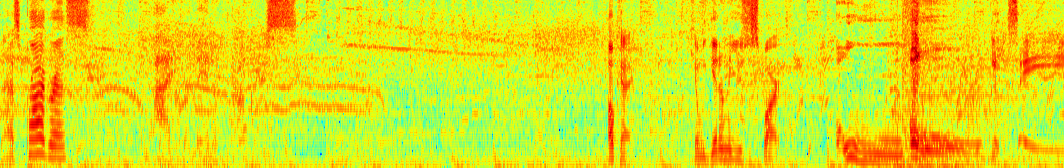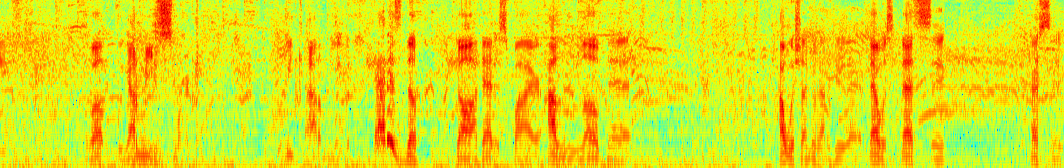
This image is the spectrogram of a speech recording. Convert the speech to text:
That's progress. I am a man of progress. Okay. Can we get him to use the spark? Oh, oh, good save. Well, we got him to use spark. We got him to use it. That is the God, that is fire. I love that. I wish I knew how to do that. That was that's sick. That's sick.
